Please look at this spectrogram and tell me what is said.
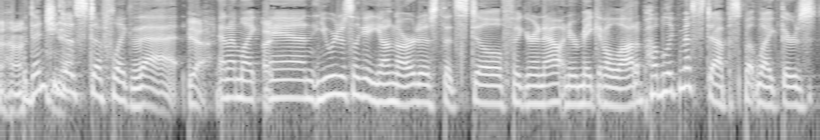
But then she Yeah. does stuff like that. Yeah. And I'm like, I- man, you were just like a young artist that's still figuring it out and you're making a lot of public missteps, but like there's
